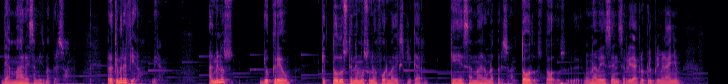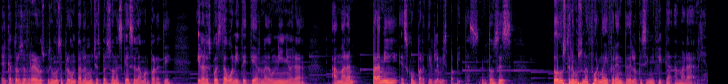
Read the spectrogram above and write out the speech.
de amar a esa misma persona. ¿Pero a qué me refiero? Mira, al menos yo creo que todos tenemos una forma de explicar qué es amar a una persona. Todos, todos. Una vez en Servidad, creo que el primer año, el 14 de febrero, nos pusimos a preguntarle a muchas personas qué es el amor para ti. Y la respuesta bonita y tierna de un niño era, amar para mí es compartirle mis papitas. Entonces, todos tenemos una forma diferente de lo que significa amar a alguien.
